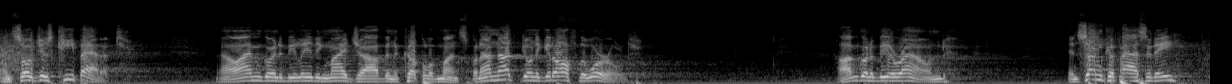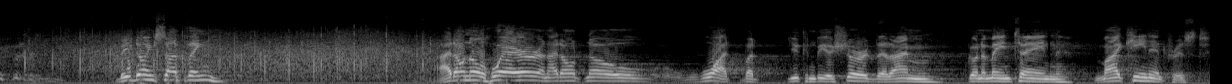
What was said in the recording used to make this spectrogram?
And so just keep at it. Now, I'm going to be leaving my job in a couple of months, but I'm not going to get off the world. I'm going to be around in some capacity, be doing something. I don't know where and I don't know what, but you can be assured that I'm going to maintain my keen interest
